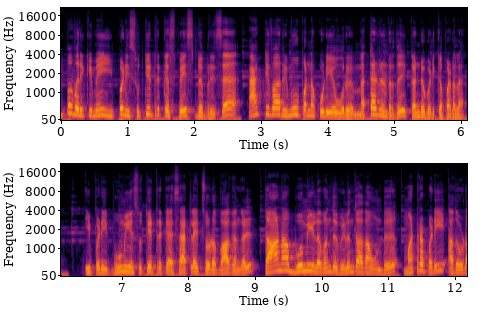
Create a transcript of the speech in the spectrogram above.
இப்போ வரைக்குமே இப்படி சுற்றிட்டு இருக்க ஸ்பேஸ் டெப்ரிஸை ஆக்டிவா ரிமூவ் பண்ணக்கூடிய ஒரு மெத்தட்ன்றது கண்டுபிடிக்கப்படலை. இப்படி பூமியை சுத்திட்டு இருக்க சேட்டலைட்ஸோட பாகங்கள் தானா பூமியில வந்து விழுந்தாதான் உண்டு. மற்றபடி அதோட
